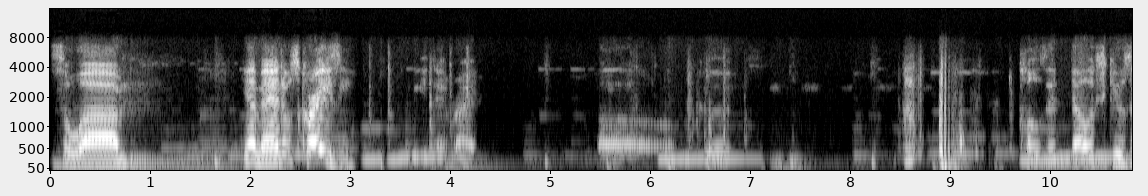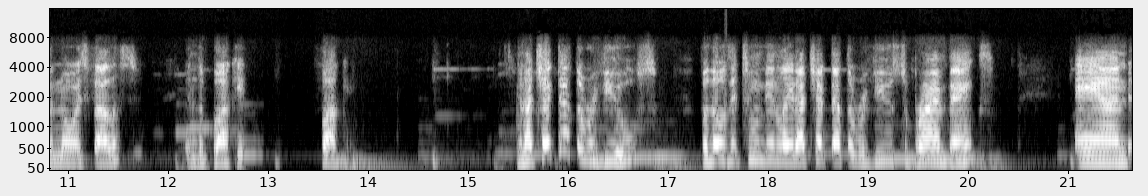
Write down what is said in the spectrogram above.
So um yeah, man, it was crazy. Let me get that right. Oh, good. Close that door. Excuse the noise, fellas. In the bucket. Fuck it. And I checked out the reviews. For those that tuned in late, I checked out the reviews to Brian Banks. And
